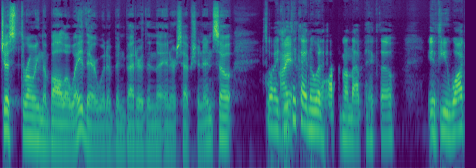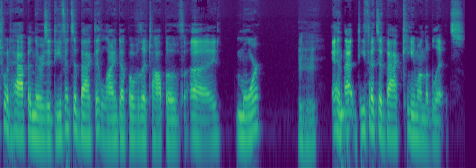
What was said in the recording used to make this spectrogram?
just throwing the ball away there would have been better than the interception. And so so i do I, think i know what happened on that pick though. If you watch what happened, there was a defensive back that lined up over the top of uh, Moore, mm-hmm. and that defensive back came on the blitz.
